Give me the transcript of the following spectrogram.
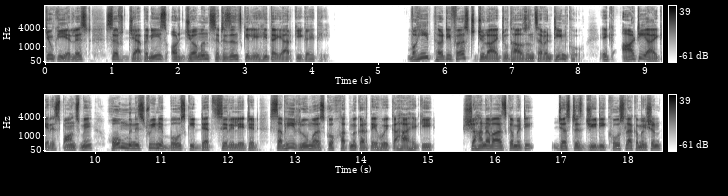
क्योंकि यह लिस्ट सिर्फ़ जापानीज और जर्मन सिटीजन्स के लिए ही तैयार की गई थी। वहीं 31 जुलाई 2017 को एक आरटीआई के रिस्पांस में होम मिनिस्ट्री ने बोस की डेथ से रिलेटेड सभी रूमर्स को खत्म करते हुए कहा है कि Shahnawaz committee justice GD Khosla commission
